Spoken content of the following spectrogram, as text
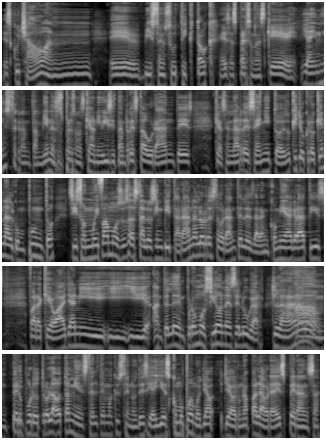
escuchado, han eh, visto en su TikTok esas personas que, y en Instagram también, esas personas que van y visitan restaurantes, que hacen la reseña y todo eso, que yo creo que en algún punto, si son muy famosos, hasta los invitarán a los restaurantes, les darán comida gratis para que vayan y, y- y antes le den promoción a ese lugar. Claro. Am, pero por otro lado también está el tema que usted nos decía y es cómo podemos llevar una palabra de esperanza,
